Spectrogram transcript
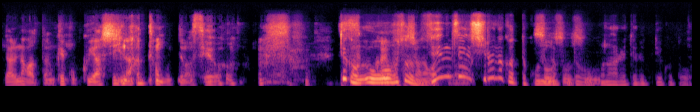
やれなかったの結構悔しいなって思ってますよ。てか、おそう全然知らなかった、こんなことがそうそうそう行われてるっていうこと。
